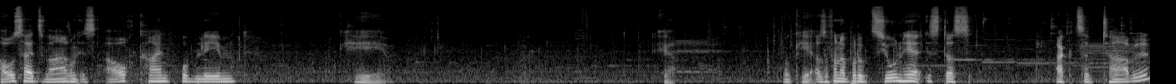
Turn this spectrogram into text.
Haushaltswaren ist auch kein Problem. Okay. Ja. Okay, also von der Produktion her ist das akzeptabel.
